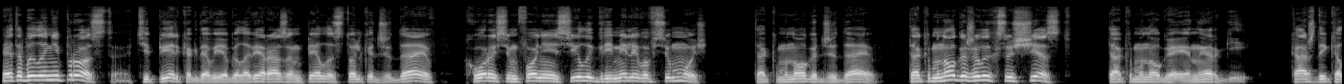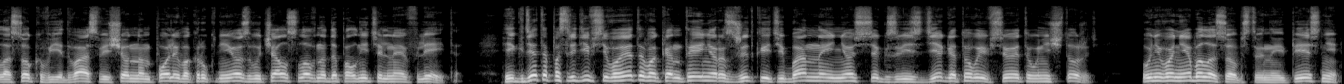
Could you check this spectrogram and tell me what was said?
Это было непросто. Теперь, когда в ее голове разом пело столько джедаев, хор и симфония силы гремели во всю мощь. Так много джедаев, так много живых существ, так много энергии. Каждый колосок в едва освещенном поле вокруг нее звучал словно дополнительная флейта. И где-то посреди всего этого контейнер с жидкой тибанной несся к звезде, готовый все это уничтожить. У него не было собственной песни,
